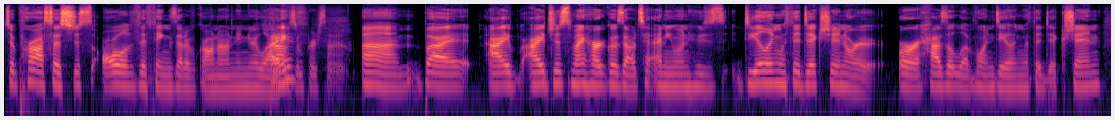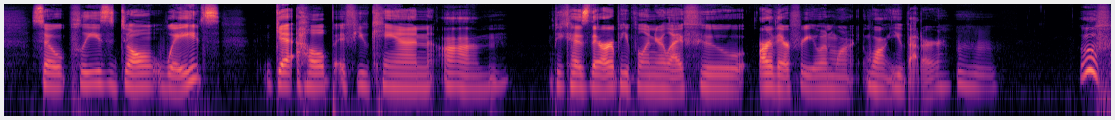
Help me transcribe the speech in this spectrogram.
to process just all of the things that have gone on in your life. thousand percent Um, but I I just my heart goes out to anyone who's dealing with addiction or or has a loved one dealing with addiction. So please don't wait. Get help if you can. Um, because there are people in your life who are there for you and want want you better. Oof,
